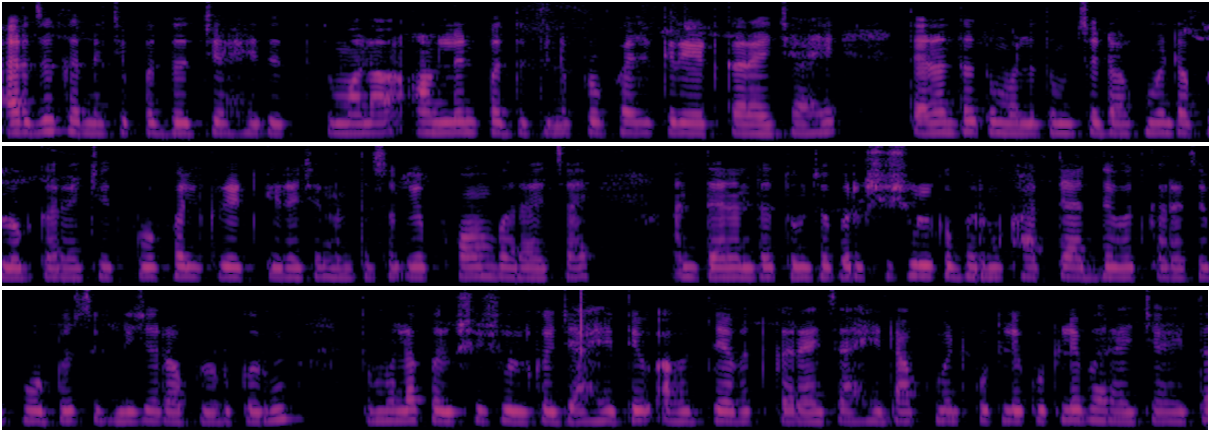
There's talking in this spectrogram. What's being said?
अर्ज करण्याची पद्धत जी आहे ते तुम्हाला ऑनलाईन पद्धतीने प्रोफाईल क्रिएट करायची आहे. त्यानंतर तुम्हाला तुमचे डॉक्युमेंट अपलोड करायचे आहेत प्रोफाईल क्रिएट केल्याच्यानंतर सगळे फॉर्म भरायचा आहे आणि त्यानंतर तुमचं परीक्षा शुल्क भरून खाते अद्ययावत करायचं आहे फोटो सिग्नेचर अपलोड करून तुम्हाला परीक्षा शुल्क जे आहे ते अद्ययावत करायचं आहे. डॉक्युमेंट कुठले कुठले भरायचे आहेत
